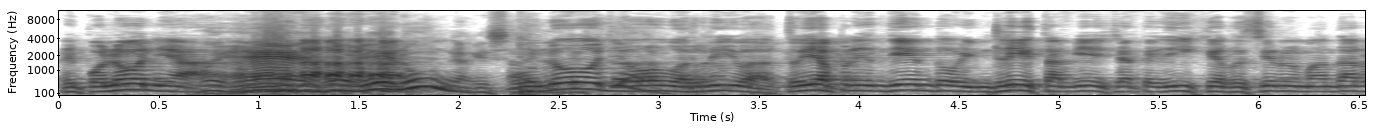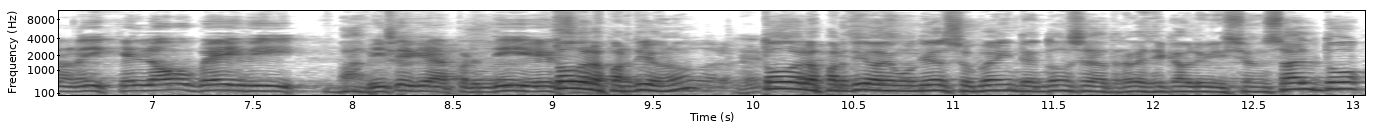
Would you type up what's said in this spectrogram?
En Polonia. Muy bien, muy bien, una que sabe. Polonia, vamos arriba. Estoy aprendiendo inglés también, ya te dije, recién me mandaron ahí, hello baby. Viste que aprendí eso. Todos los partidos, ¿no? ¿Eh? Todos los partidos del Mundial Sub-20 entonces a través de Cablevisión Salto.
